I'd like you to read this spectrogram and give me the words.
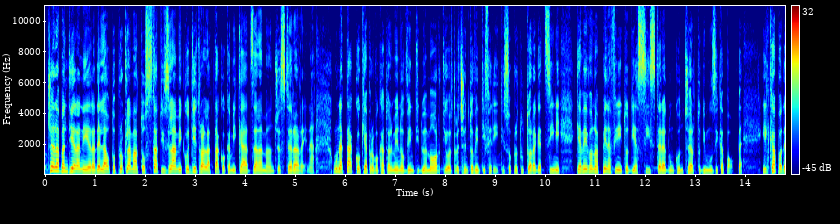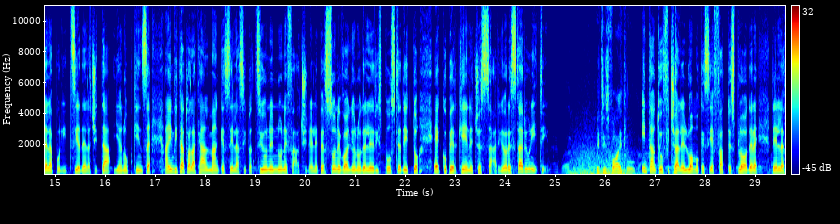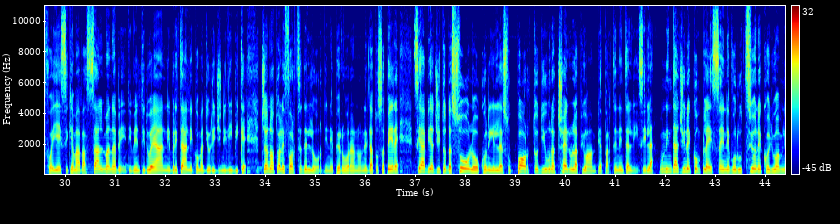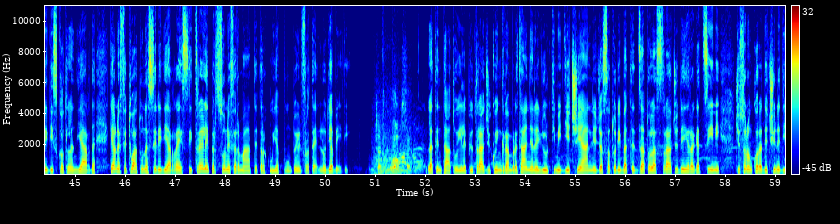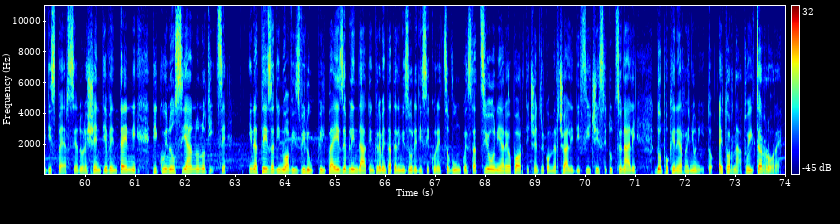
C'è la bandiera nera dell'autoproclamato Stato islamico dietro all'attacco kamikaze alla Manchester Arena. Un attacco che ha provocato almeno 22 morti e oltre 120 feriti, soprattutto ragazzini che avevano appena finito di assistere ad un concerto di musica pop. Il capo della polizia della città, Ian Hopkins, ha invitato alla calma anche se la situazione non è facile. Le persone vogliono delle risposte, ha detto, ecco perché è necessario restare uniti. Intanto è ufficiale l'uomo che si è fatto esplodere nel foyer si chiamava Salman Abedi, 22 anni, britannico ma di origini libiche, già noto alle forze dell'ordine. Per ora non è dato sapere se abbia agito da solo o con il supporto di una cellula più ampia appartenente all'ISIL. Un'indagine complessa in evoluzione con gli uomini di Scotland Yard che hanno effettuato una serie di arresti tra le persone fermate, tra cui appunto il fratello di Abedi. L'attentato, il più tragico in Gran Bretagna negli ultimi dieci anni, è già stato ribattezzato la strage dei ragazzini. Ci sono ancora decine di dispersi, adolescenti e ventenni, di cui non si hanno notizie. In attesa di nuovi sviluppi, il paese è blindato, incrementate le misure di sicurezza ovunque, stazioni, aeroporti, centri commerciali, edifici istituzionali, dopo che nel Regno Unito è tornato il terrore.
